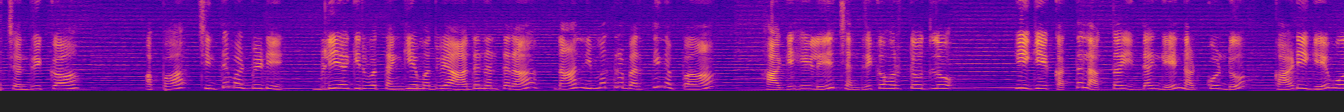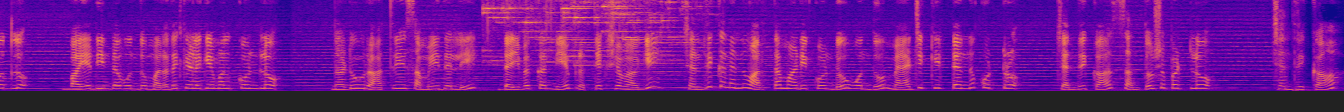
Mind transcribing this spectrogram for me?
ಚಂದ್ರಿಕಾ. ಅಪ್ಪ, ಚಿಂತೆ ಮಾಡ್ಬೇಡಿ. ಬಿಳಿಯಾಗಿರುವ ತಂಗಿಯ ಮದುವೆ ಆದ ನಂತರ ನಾನ್ ನಿಮ್ಮತ್ರ ಬರ್ತೀನಪ್ಪ. ಹಾಗೆ ಹೇಳಿ ಚಂದ್ರಿಕಾ ಹೊರಟೋದ್ಲು. ಹೀಗೆ ಕತ್ತಲಾಗ್ತಾ ಇದ್ದಂಗೆ ನಡ್ಕೊಂಡು ಕಾಡಿಗೆ ಹೋದ್ಲು. ಭಯದಿಂದ ಒಂದು ಮರದ ಕೆಳಗೆ ಮಲ್ಕೊಂಡ್ಲು. ನಡು ರಾತ್ರಿ ಸಮಯದಲ್ಲಿ ದೈವಕನ್ಯೆ ಪ್ರತ್ಯಕ್ಷವಾಗಿ ಚಂದ್ರಿಕನನ್ನು ಅರ್ಥ ಮಾಡಿಕೊಂಡು ಒಂದು ಮ್ಯಾಜಿಕ್ ಕಿಟ್ ಅನ್ನು ಕೊಟ್ರು. ಚಂದ್ರಿಕಾ ಸಂತೋಷಪಟ್ಲು. ಚಂದ್ರಿಕಾ,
